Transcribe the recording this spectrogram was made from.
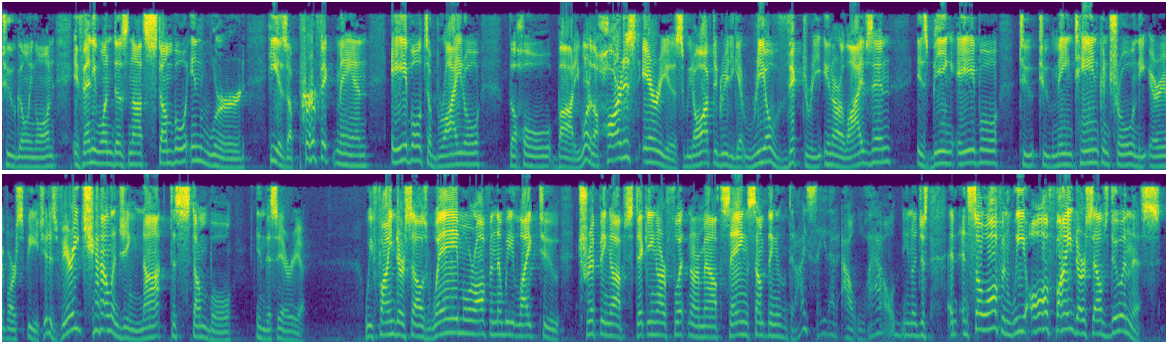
2 going on, If anyone does not stumble in word, he is a perfect man, able to bridle the whole body. One of the hardest areas we'd all have to agree to get real victory in our lives in is being able to, to maintain control in the area of our speech. It is very challenging not to stumble in this area. We find ourselves way more often than we like to tripping up, sticking our foot in our mouth, saying something. Did I say that out loud? You know, just and, and so often we all find ourselves doing this.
